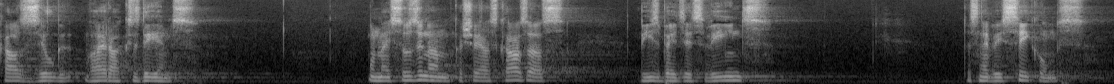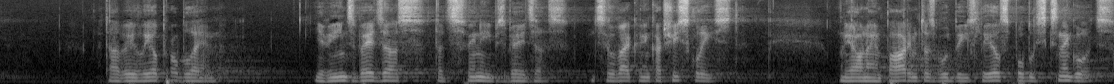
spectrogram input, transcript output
kāzas ilga vairākas dienas. Un mēs uzzinām, ka šajās kāzās bija izbeidzies vīns. Tas nebija sīkums. Tā bija liela problēma. Ja vīns beidzās, tad svinības beidzās, un cilvēki vienkārši izklīst. Un jaunajam pārim tas būtu bijis liels publisks negods.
